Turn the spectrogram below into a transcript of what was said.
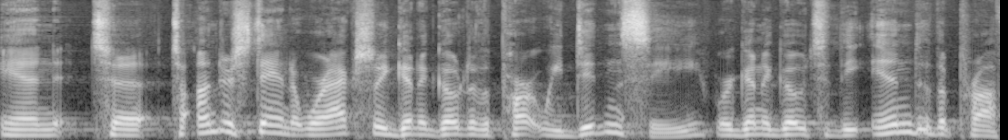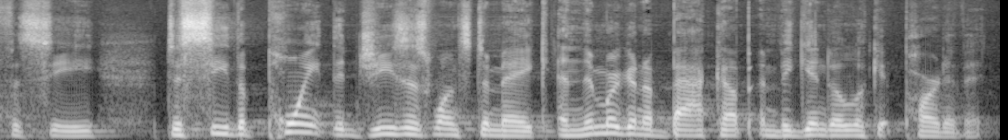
And to, to understand it, we're actually going to go to the part we didn't see. We're going to go to the end of the prophecy to see the point that Jesus wants to make, and then we're going to back up and begin to look at part of it.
